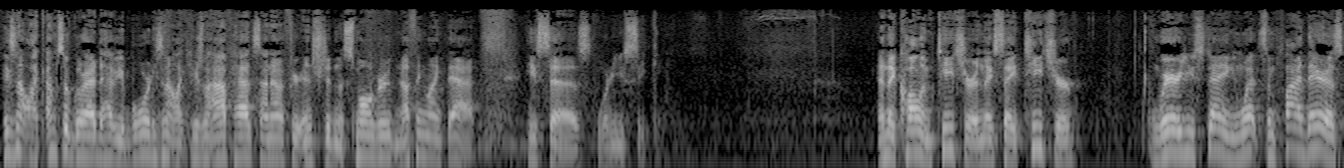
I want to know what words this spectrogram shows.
He's not like, I'm so glad to have you aboard. He's not like, here's my iPad, sign out if you're interested in a small group. Nothing like that. He says, What are you seeking? And they call him teacher, and they say, Teacher, where are you staying? And what's implied there is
